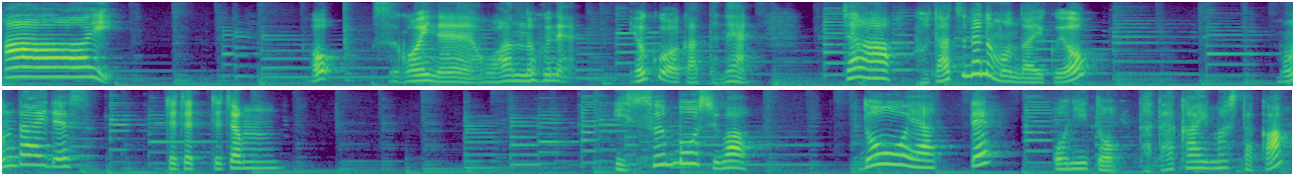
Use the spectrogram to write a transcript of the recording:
はーい。おすごいね。お椀の船。よくわかったね。じゃあ2つ目の問題いくよ。問題です。じゃじゃじゃじゃん一寸法師はどうやって鬼と戦いましたか？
